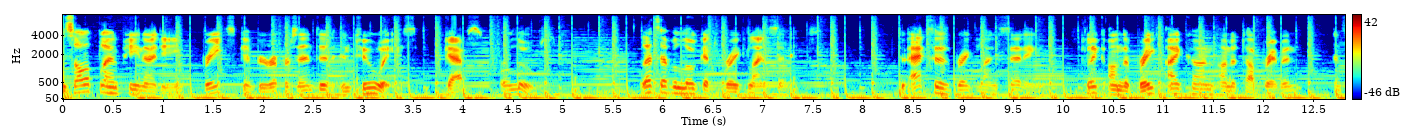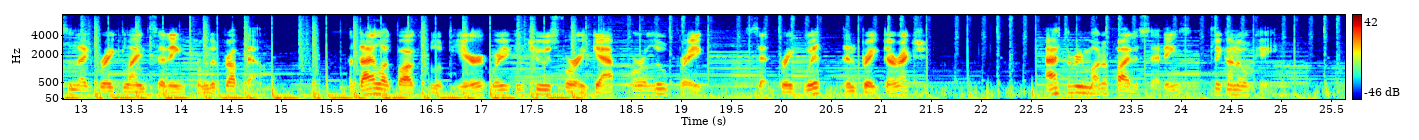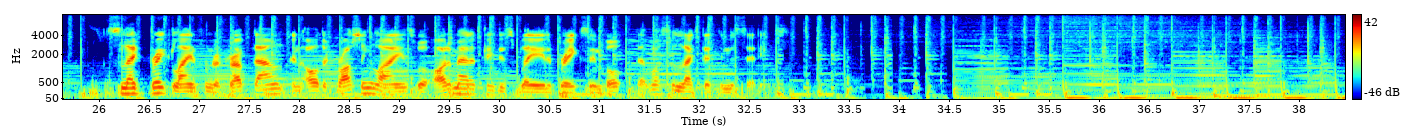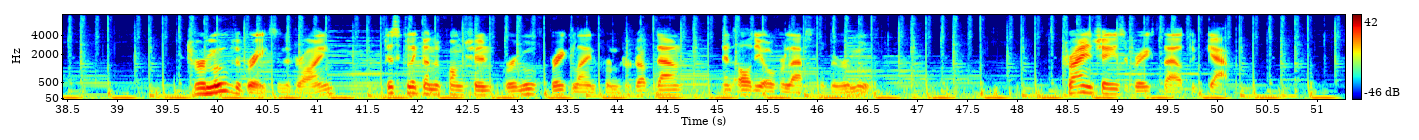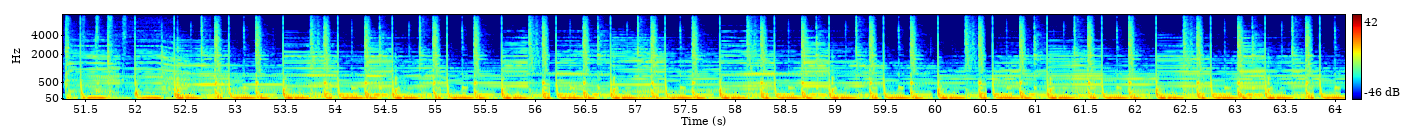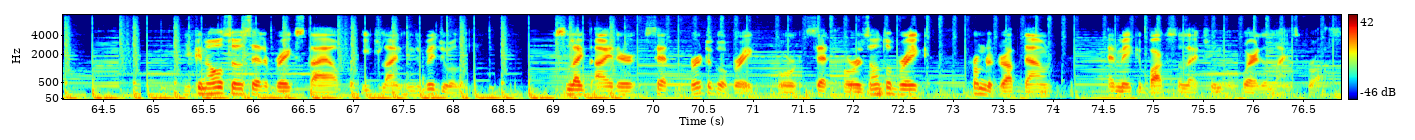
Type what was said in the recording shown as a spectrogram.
In solid Plan PNID, breaks can be represented in two ways, gaps or loops. Let's have a look at break line settings. To access break line setting, click on the break icon on the top ribbon and select break line setting from the drop-down. A dialog box will appear where you can choose for a gap or a loop break, set break width and break direction. After we modify the settings, click on OK. Select break line from the drop-down and all the crossing lines will automatically display the break symbol that was selected in the settings. To remove the breaks in the drawing, just click on the function Remove Break Line from the drop-down and all the overlaps will be removed. Try and change the break style to Gap. You can also set a break style for each line individually. Select either Set Vertical Break or Set Horizontal Break from the drop-down and make a box selection of where the lines cross.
